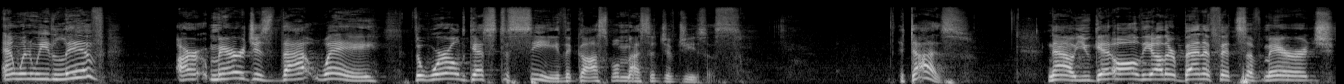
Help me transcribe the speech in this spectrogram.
And when we live our marriages that way, the world gets to see the gospel message of Jesus. It does. Now, you get all the other benefits of marriage.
